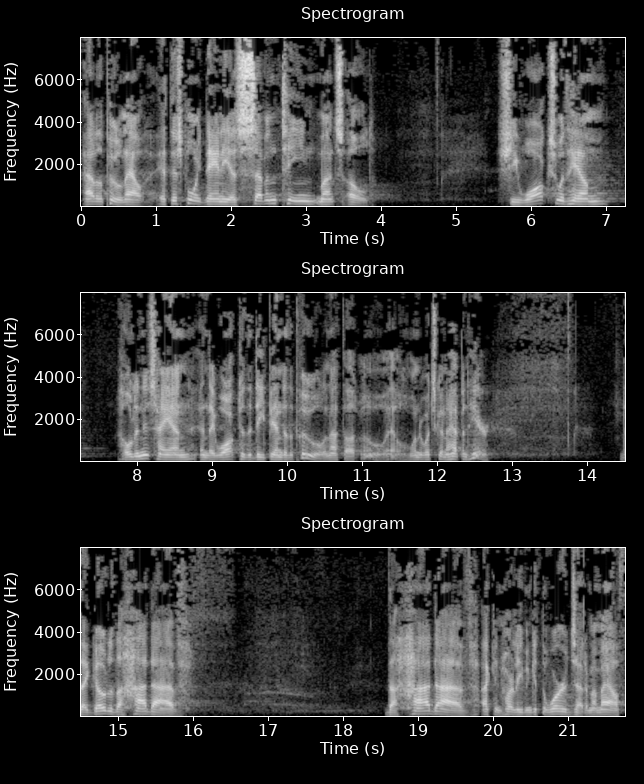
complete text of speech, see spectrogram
out of the pool. Now, at this point, Danny is 17 months old. She walks with him holding his hand and they walked to the deep end of the pool. And I thought, oh well, wonder what's going to happen here. They go to the high dive. The high dive. I can hardly even get the words out of my mouth.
